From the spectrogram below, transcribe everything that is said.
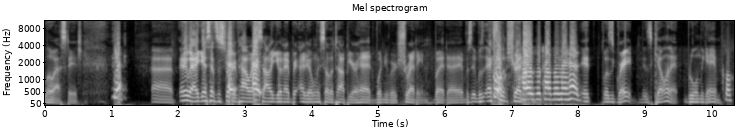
low ass stage. Yeah. Uh, anyway, I guess that's the story of how I I- saw you, and I, I only saw the top of your head when you were shredding, but uh, it was it was excellent Cool. shredding. How was the top of my head? It was great. It's killing it, ruling the game. Cool.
